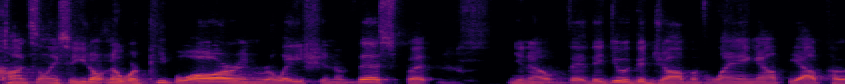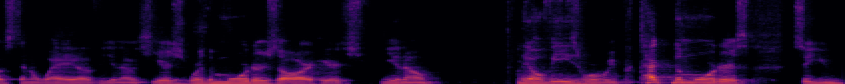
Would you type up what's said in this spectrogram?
constantly so you don't know where people are in relation of this but you know they, they do a good job of laying out the outpost in a way of you know here's where the mortars are here's you know the lvs where we protect the mortars. So you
